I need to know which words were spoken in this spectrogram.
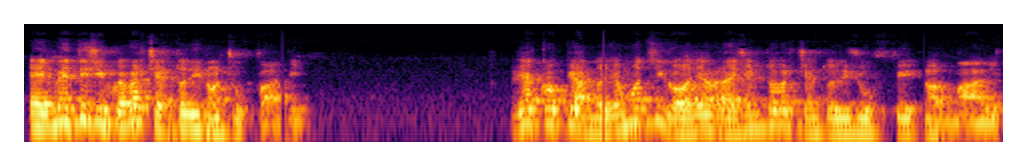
e il 25% di non ciuffati riaccoppiando gli omozigoti avrai 100% di ciuffi normali.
